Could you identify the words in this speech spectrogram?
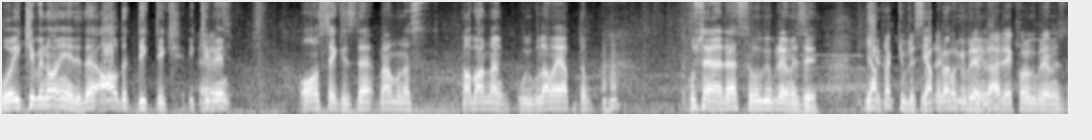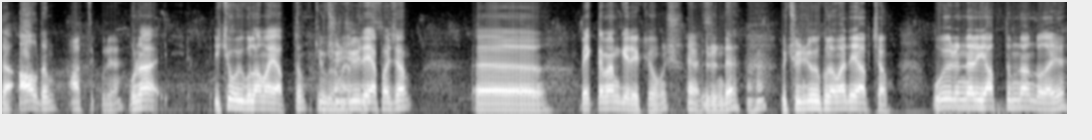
bu 2017'de aldık diktik. 2018'de ben buna tabandan uygulama yaptım. Aha. Bu sene de sıvı gübremizi, Yaprak gübresi, yaprak rekor gübremizi, verdik. rekor gübremizi de aldım. Attık buraya. Buna iki uygulama yaptım. İki uygulama Üçüncüyü de yaptınız. yapacağım. Ee, beklemem gerekiyormuş Evet. üründe. Aha. Üçüncü uygulamayı da yapacağım. Bu ürünleri yaptığımdan dolayı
